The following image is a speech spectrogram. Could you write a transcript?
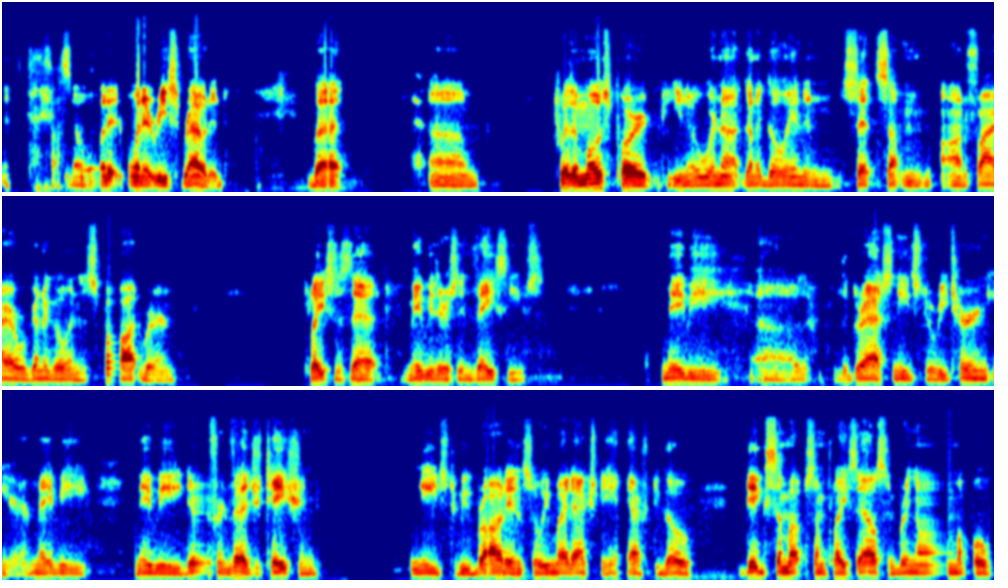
That's Awesome. You know, when it when it resprouted, but um, for the most part, you know, we're not going to go in and set something on fire. We're going to go in and spot burn places that maybe there's invasives. Maybe uh, the grass needs to return here. Maybe maybe different vegetation needs to be brought in. So we might actually have to go dig some up someplace else and bring them up over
